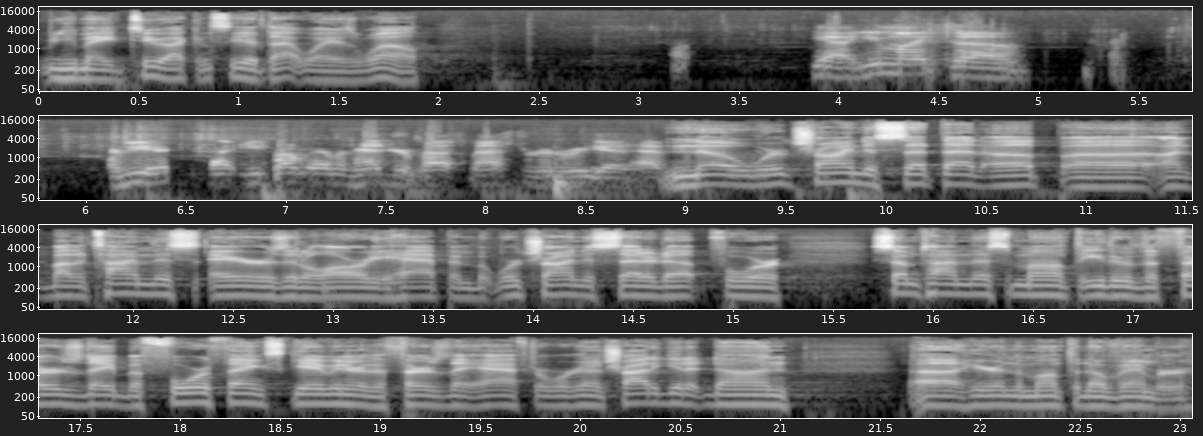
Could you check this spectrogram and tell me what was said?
you made too. I can see it that way as well. Yeah, you might. Uh, have you? You probably haven't had your past master degree yet, have you? No, we're trying to set that up. Uh, by the time this airs, it'll already happen. But we're trying to set it up for sometime this month, either the Thursday before Thanksgiving or the Thursday after. We're going to try to get it done uh, here in the month of November.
